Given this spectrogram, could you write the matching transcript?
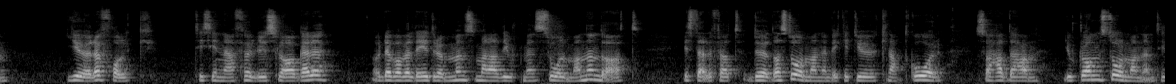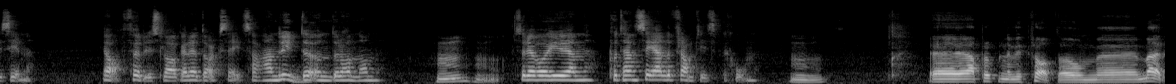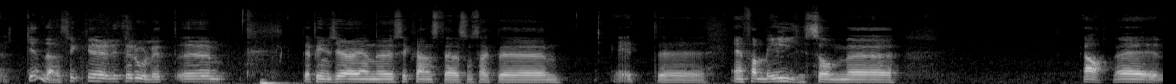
göra folk till sina följeslagare. Och det var väl det i drömmen som han hade gjort med Stålmannen då. Att istället för att döda Stålmannen, vilket ju knappt går, så hade han gjort om Stålmannen till sin ja, följeslagare Darkseid. Så han lydde under honom. Så det var ju en potentiell framtidsvision. Eh, apropå när vi pratar om eh, märken där, så tycker jag det är lite roligt. Eh, Det finns ju en eh, sekvens där som sagt eh, ett, eh, en familj som eh, Ja, eh,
